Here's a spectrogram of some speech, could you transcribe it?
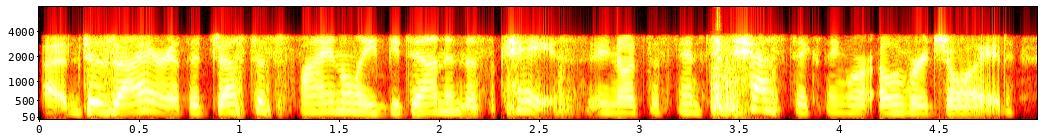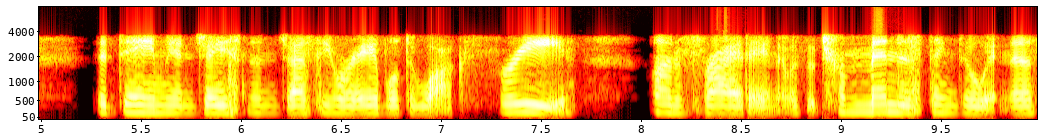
uh, desire that justice finally be done in this case. You know, it's a fantastic thing. We're overjoyed that Damien, Jason, and Jesse were able to walk free on Friday, and it was a tremendous thing to witness.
